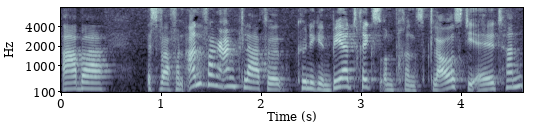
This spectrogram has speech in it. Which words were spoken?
Aber es war von Anfang an klar für Königin Beatrix und Prinz Klaus, die Eltern,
